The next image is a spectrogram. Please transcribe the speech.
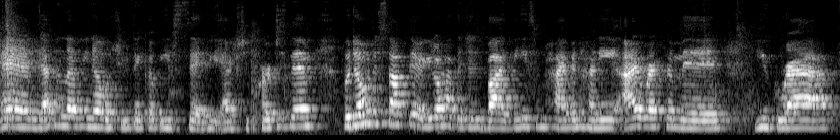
And definitely let me know what you think of each scent if you actually purchase them. But don't just stop there. You don't have to just buy these from Hive and Honey. I recommend you grab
